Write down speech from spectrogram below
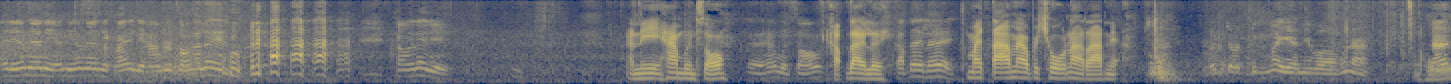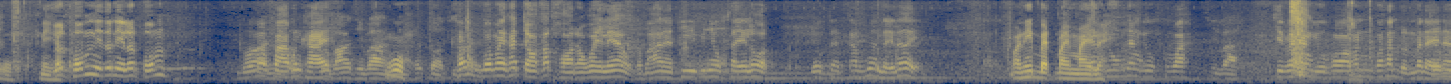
อันนี้น้ำแน่นี่อันนี้น้ำแน่นี่ขายอันนี้หามือสองกันเลยเข้ามาได้นี่อันนี้ห้าหมื่นสองเออห้าหมื่นสองขับได้เลยกลับได้เลยทำไมตาไม่เอาไปโชว์หน้าร้านเนี่ยรถจอดกินไม่อันนี้บอกคุณน่ะโอ้โหฮะนี่ครรับถผมนี่ตัวนี้รถผมมาฝากคนขายบ้านที่บ้านโอ้เขาจอดที่เขาบ้านบอกไม่เขาจอดเขาถอดเอาไว้แล้วกระบะเนี่ยพี่พี่ยกใส่รถยกใส่กำเพื่อนใส่เลยวันนี้แบตใหม่ๆเลยงอยู่ยังอยู่เพราะว่าที่บ้านคิดว่ายังอยู่เพราะว่ามันพอท่านดุนไปไหนนะ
